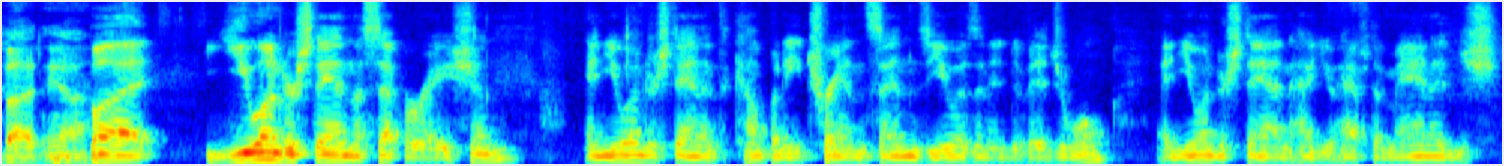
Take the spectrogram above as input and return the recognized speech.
But yeah. But you understand the separation and you understand that the company transcends you as an individual and you understand how you have to manage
